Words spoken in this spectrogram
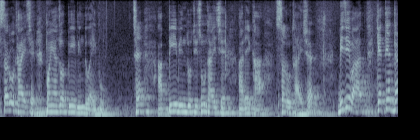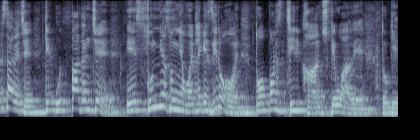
શરૂ થાય છે. તો અહીંયા જો પી બિંદુ આપ્યું. છે? આ પી બિંદુથી શું થાય છે? આ રેખા શરૂ થાય છે. બીજી વાત કે તે દર્શાવે છે કે ઉત્પાદન છે એ શૂન્ય શૂન્ય હોય એટલે કે ઝીરો હોય તો પણ સ્થિર ખર્ચ કેવો આવે? તો કે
